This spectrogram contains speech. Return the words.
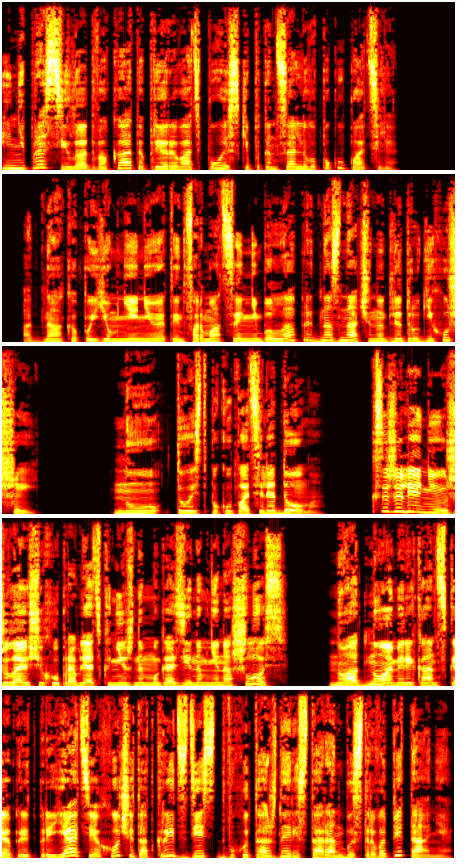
и не просила адвоката прерывать поиски потенциального покупателя. Однако, по ее мнению, эта информация не была предназначена для других ушей. Ну, то есть покупателя дома. К сожалению, желающих управлять книжным магазином не нашлось, но одно американское предприятие хочет открыть здесь двухэтажный ресторан быстрого питания,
